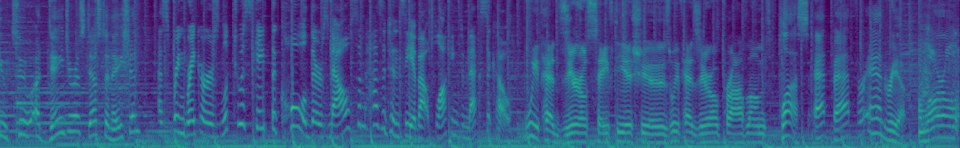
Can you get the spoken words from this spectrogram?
barbecue to a dangerous destination? As spring breakers look to escape the cold, there's now some hesitancy about flocking to Mexico. We've had zero safety issues. We've had zero problems. Plus, at bat for Andrea. Laurel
